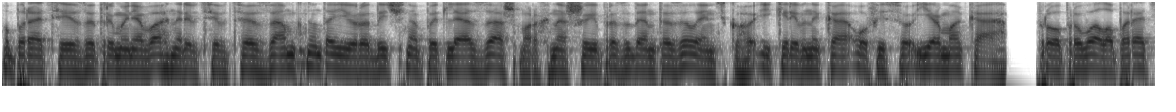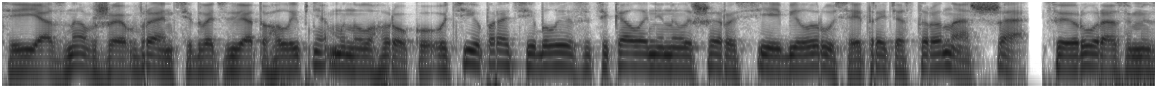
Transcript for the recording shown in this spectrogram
Операції затримання вагнерівців це замкнута юридична петля зашморг на шиї президента Зеленського і керівника офісу Єрмака. Про провал операції я знав вже вранці 29 липня минулого року. У цій операції були зацікавлені не лише Росія і Білорусі, і третя сторона США. ЦРУ разом із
